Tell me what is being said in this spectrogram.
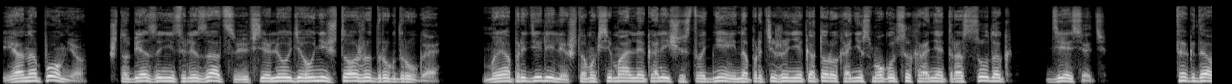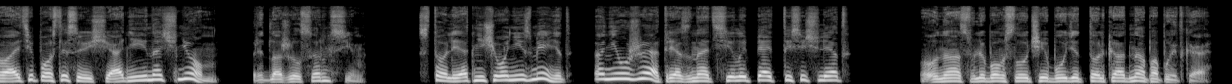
Я напомню, что без инициализации все люди уничтожат друг друга. Мы определили, что максимальное количество дней, на протяжении которых они смогут сохранять рассудок — десять. «Так давайте после совещания и начнем», — предложил Сарнсим. «Сто лет ничего не изменит. Они уже отрезаны от силы пять тысяч лет». У нас в любом случае будет только одна попытка,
